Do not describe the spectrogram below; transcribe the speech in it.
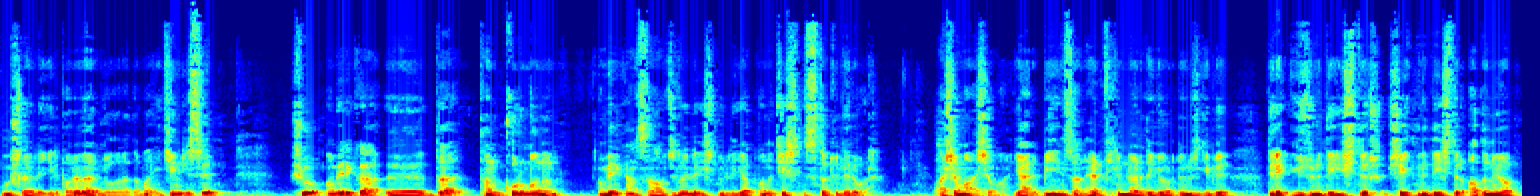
bu işlerle ilgili para vermiyorlar adama. İkincisi şu Amerika'da tanık korumanın Amerikan savcılığıyla işbirliği yapmanın çeşitli statüleri var. Aşama aşama. Yani bir insan her filmlerde gördüğünüz gibi direkt yüzünü değiştir, şeklini değiştir, adını yap.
